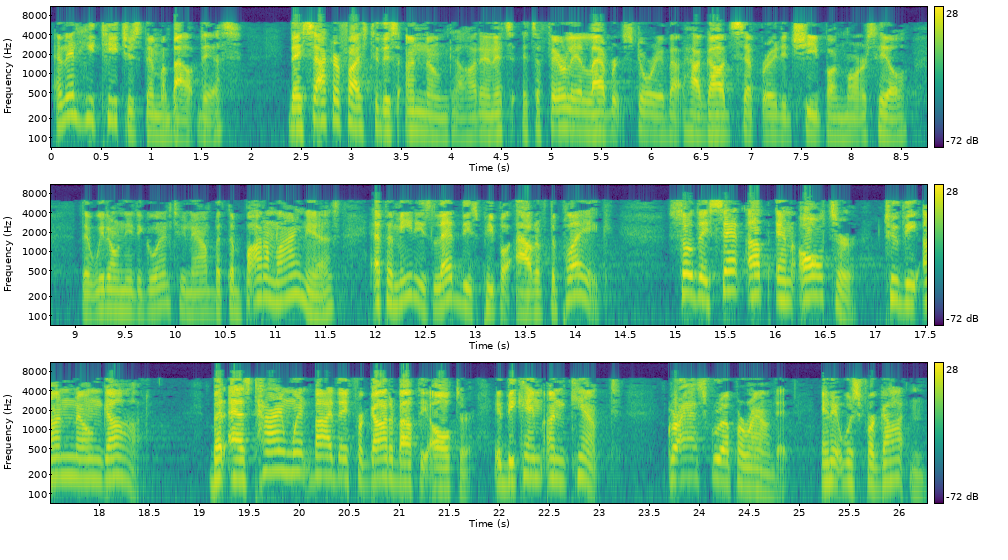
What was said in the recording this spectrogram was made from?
And then he teaches them about this. They sacrifice to this unknown God, and it's, it's a fairly elaborate story about how God separated sheep on Mars Hill that we don't need to go into now. But the bottom line is, Epimedes led these people out of the plague. So they set up an altar to the unknown God. But as time went by, they forgot about the altar. It became unkempt. Grass grew up around it, and it was forgotten.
